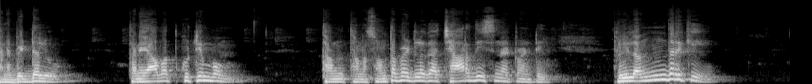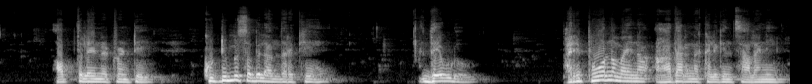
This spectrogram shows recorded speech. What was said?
తన బిడ్డలు తన యావత్ కుటుంబం తను తన సొంత బిడ్డలుగా చారదీసినటువంటి ప్రియులందరికీ ఆప్తులైనటువంటి కుటుంబ సభ్యులందరికీ దేవుడు పరిపూర్ణమైన ఆదరణ కలిగించాలని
